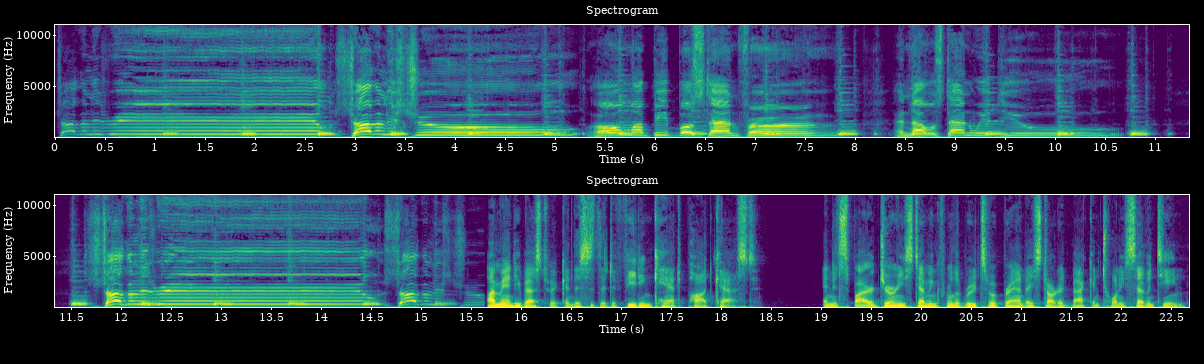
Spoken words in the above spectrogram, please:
Struggle is real, struggle is true. All my people stand firm, and I will stand with you. Struggle is real, struggle is true. I'm Andy Bestwick, and this is the Defeating Can't podcast, an inspired journey stemming from the roots of a brand I started back in 2017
